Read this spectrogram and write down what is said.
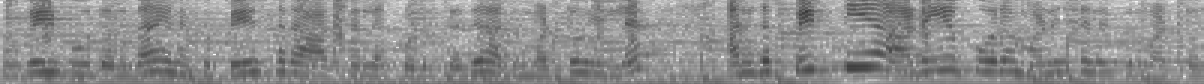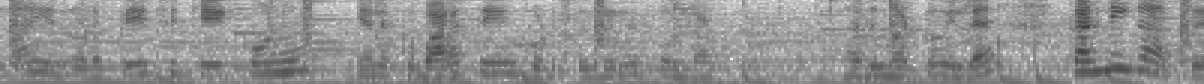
குகை பூதம் தான் எனக்கு பேசுகிற ஆற்றலை கொடுத்தது. அது மட்டும் இல்லை அந்த பெட்டியை அடைய போகிற மனுஷனுக்கு மட்டும்தான் என்னோட பேச்சு கேட்கணும் எனக்கு வரத்தையும் கொடுத்ததுன்னு சொல்கிறான் அது மட்டும் இல்லை கன்னிகாக்கு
